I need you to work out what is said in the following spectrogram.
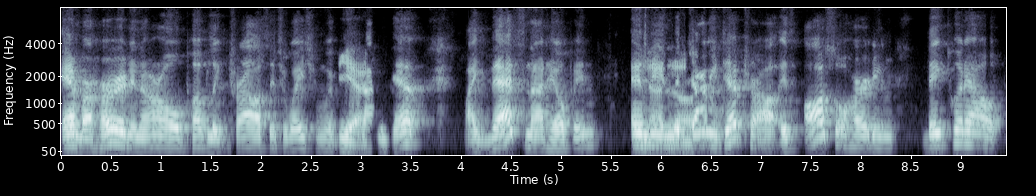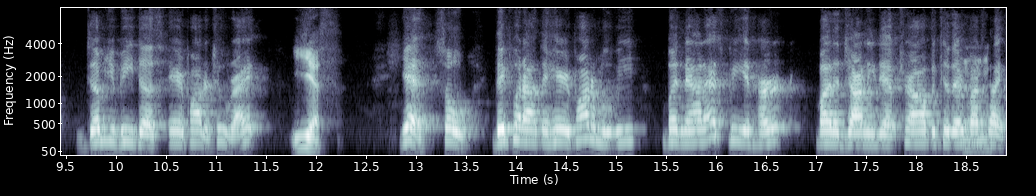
Amber Heard in our whole public trial situation with Yeah. Johnny Depp, like that's not helping. And Not then the all. Johnny Depp trial is also hurting. They put out WB does Harry Potter too, right? Yes. Yeah. So they put out the Harry Potter movie, but now that's being hurt by the Johnny Depp trial because everybody's Mhm. like,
